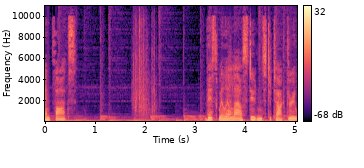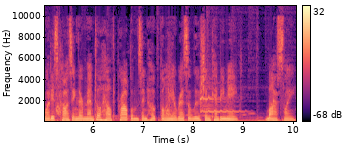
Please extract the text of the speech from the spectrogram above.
and thoughts. This will allow students to talk through what is causing their mental health problems and hopefully a resolution can be made. Lastly,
